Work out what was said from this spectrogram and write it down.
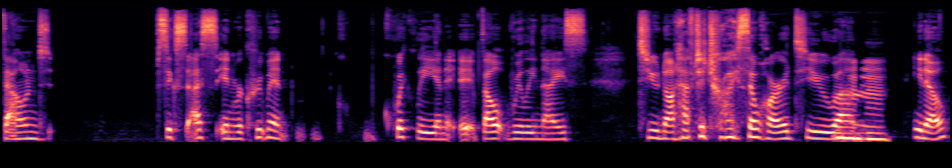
found success in recruitment quickly and it, it felt really nice to not have to try so hard to um, mm-hmm. you know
